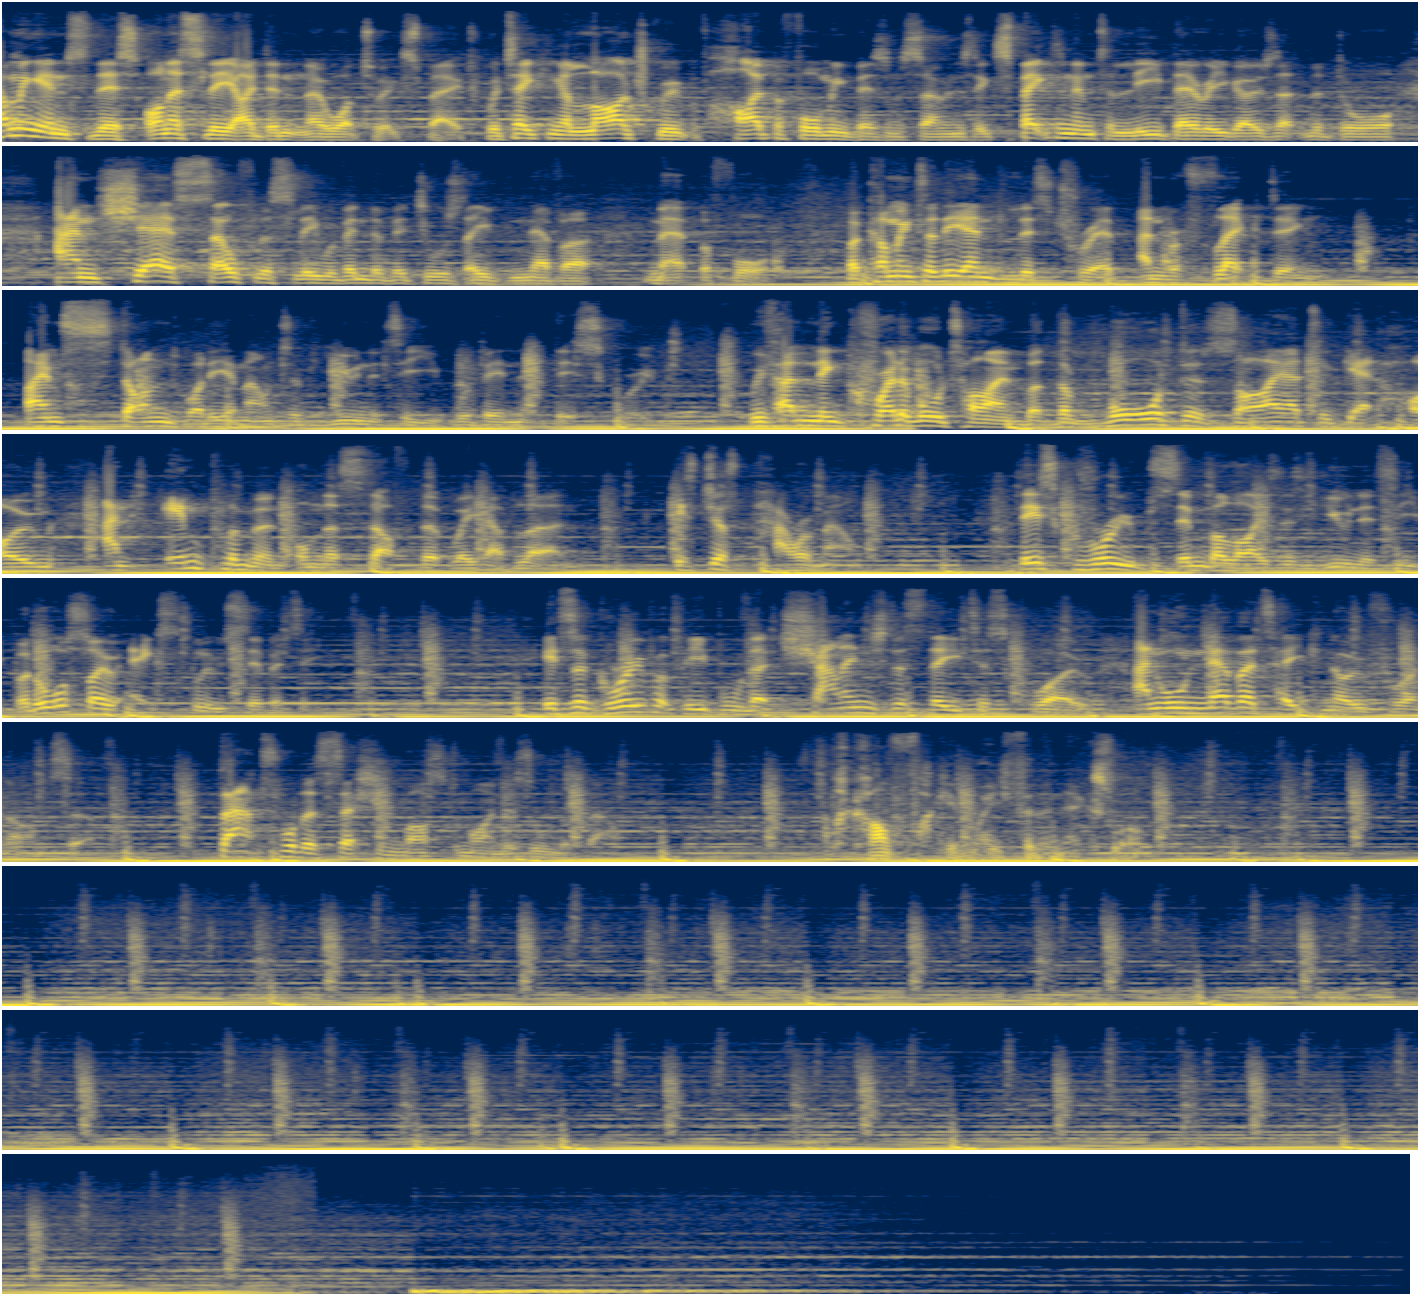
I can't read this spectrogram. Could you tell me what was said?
Coming into this, honestly, I didn't know what to expect. We're taking a large group of high performing business owners, expecting them to leave their egos at the door and share selflessly with individuals they've never met before. But coming to the end of this trip and reflecting, I'm stunned by the amount of unity within this group. We've had an incredible time, but the raw desire to get home and implement on the stuff that we have learned is just paramount. This group symbolizes unity, but also exclusivity. It's a group of people that challenge the status quo and will never take no for an answer. That's what Accession mastermind is all about. I can't fucking wait for the next one.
